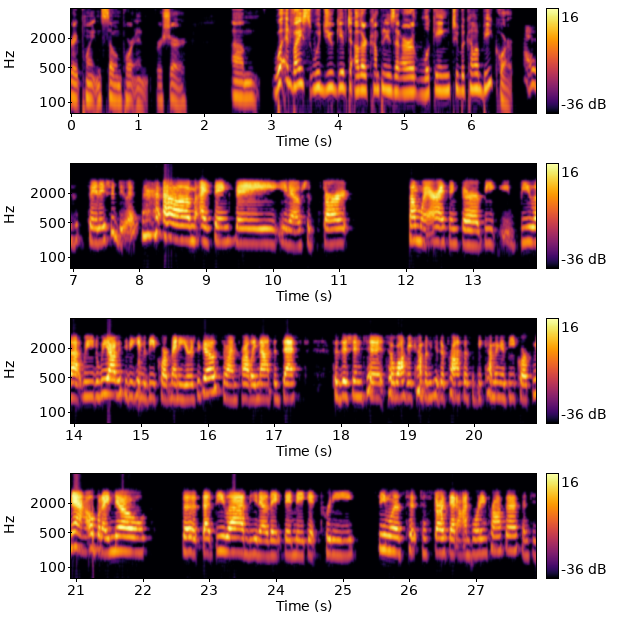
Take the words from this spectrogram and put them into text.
great point and so important for sure. Um, what advice would you give to other companies that are looking to become a B Corp? I would say they should do it. um, I think they, you know, should start somewhere. I think there are B, B we, we obviously became a B Corp many years ago, so I'm probably not the best position to, to walk a company through the process of becoming a B Corp now, but I know the, that B Lab, you know, they, they make it pretty seamless to, to start that onboarding process and to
